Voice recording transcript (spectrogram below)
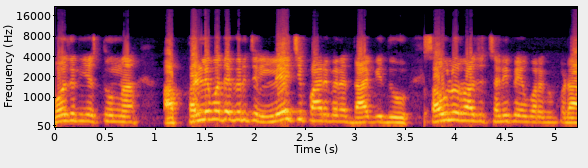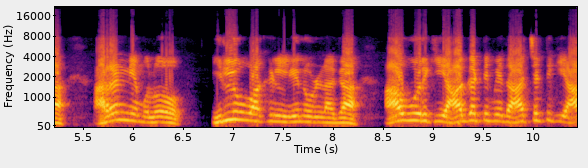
భోజనం చేస్తున్న ఆ పళ్ళెమ దగ్గర నుంచి లేచి పారిపోయిన దావీదు సౌలు రాజు చనిపోయే వరకు కూడా అరణ్యములో ఇల్లు వాకిడి లేనోళ్ళలాగా ఆ ఊరికి ఆ గట్టి మీద ఆ చెట్టుకి ఆ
